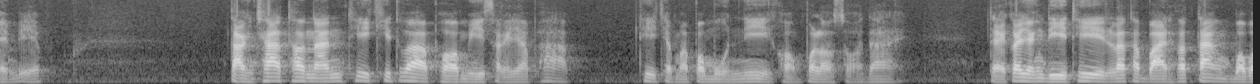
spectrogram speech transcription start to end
IMF ต่างชาติเท่านั้นที่คิดว่าพอมีศักยภาพที่จะมาประมูลหนี้ของปลสได้ แต่ก็ยังดีที่รัฐบาลเขาตั้งบป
